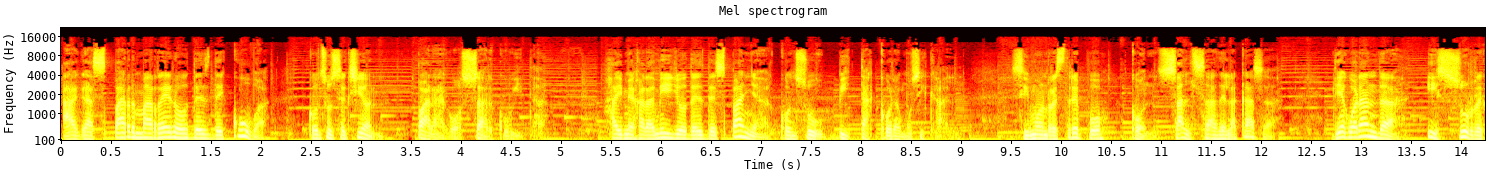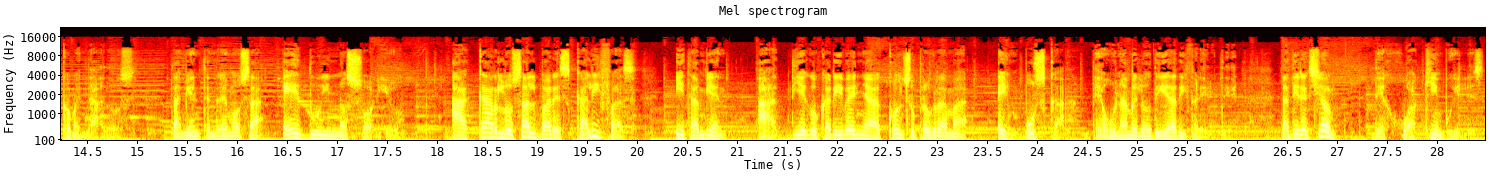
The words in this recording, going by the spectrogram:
a Gaspar Marrero desde Cuba con su sección Para Gozar Cubita. Jaime Jaramillo desde España con su bitácora musical. Simón Restrepo con Salsa de la Casa. Diego Aranda y sus recomendados. También tendremos a Edwin Osorio, a Carlos Álvarez Califas y también a Diego Caribeña con su programa En Busca de una Melodía Diferente. La dirección de Joaquín Willes,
